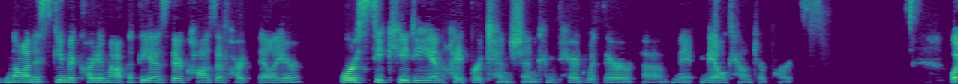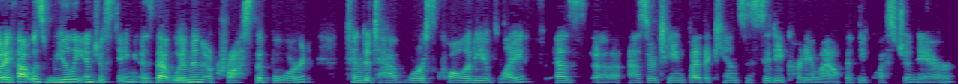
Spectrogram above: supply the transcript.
non ischemic cardiomyopathy as their cause of heart failure, or CKD and hypertension compared with their uh, ma- male counterparts. What I thought was really interesting is that women across the board tended to have worse quality of life, as uh, ascertained by the Kansas City Cardiomyopathy Questionnaire.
